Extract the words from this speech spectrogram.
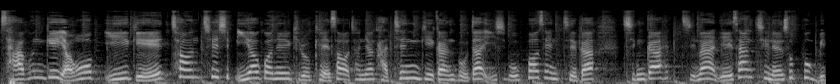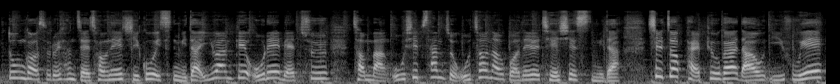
4분기 영업이익이 1,072억 원을 기록해서 전년 같은 기간보다 25%가 증가했지만 예상치는 소폭 밑돈 것으로 현재 전해지고 있습니다. 이와 함께 올해 매출 전망 53조 5천억 원을 제시했습니다. 실적 발표가 나온 이후에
